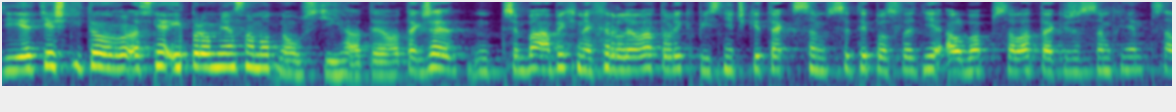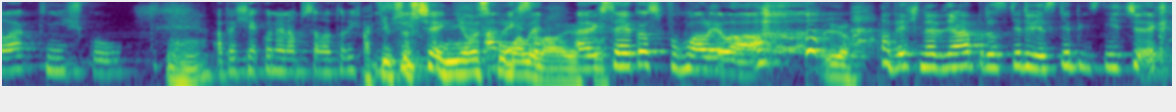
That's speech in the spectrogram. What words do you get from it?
je těžký to vlastně i pro mě samotnou stíhat, jo. Takže třeba, abych nechrlila tolik písničky, tak jsem si ty poslední alba psala tak, že jsem k něm psala knížku, abych jako nenapsala tolik A tím písniček. uměle abych zpomalila, se, jako. abych se jako zpomalila. Jo. abych neměla prostě 200 písniček,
